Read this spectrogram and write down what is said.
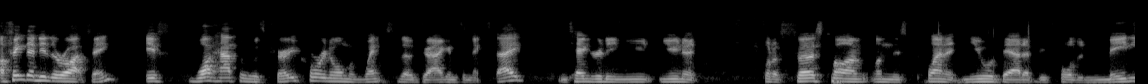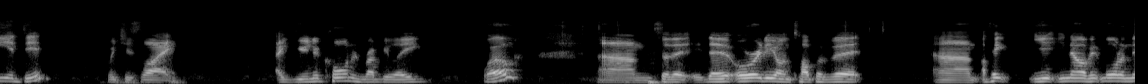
I think they did the right thing. If what happened was true, Corey Norman went to the Dragons the next day. Integrity Unit, for the first time on this planet, knew about it before the media did, which is like a unicorn in rugby league world. Um, so they, they're already on top of it. Um, I think you, you know a bit more than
